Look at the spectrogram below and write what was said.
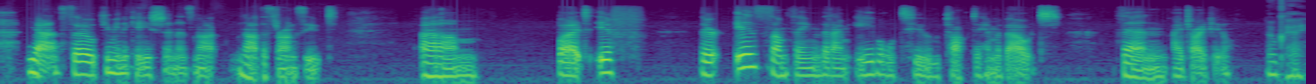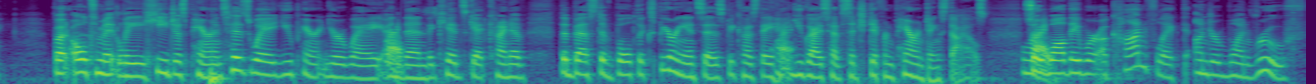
yeah. So communication is not not the strong suit. Um, but if there is something that I'm able to talk to him about, then I try to. Okay. But ultimately, he just parents his way, you parent your way, and then the kids get kind of the best of both experiences because they ha- Right. you guys have such different parenting styles. So Right. while they were a conflict under one roof,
